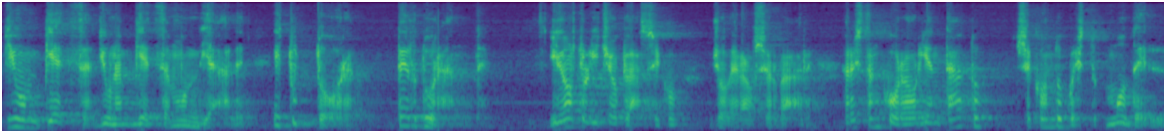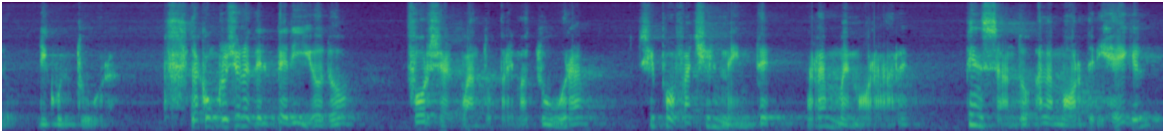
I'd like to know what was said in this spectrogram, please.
di un'ampiezza, di un'ampiezza mondiale e tuttora perdurante. Il nostro liceo classico, gioverà osservare, resta ancora orientato secondo questo modello di cultura. La conclusione del periodo, forse alquanto prematura, si può facilmente rammemorare pensando alla morte di Hegel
